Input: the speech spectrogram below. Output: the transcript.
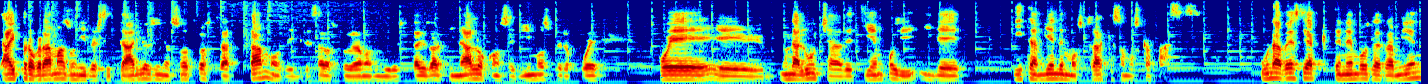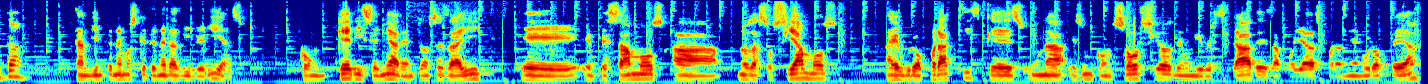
Hay programas universitarios y nosotros tratamos de ingresar a los programas universitarios. Al final lo conseguimos, pero fue, fue eh, una lucha de tiempo y, y, de, y también demostrar que somos capaces. Una vez ya que tenemos la herramienta, también tenemos que tener las librerías con qué diseñar. Entonces ahí eh, empezamos a, nos asociamos a Europractice, que es, una, es un consorcio de universidades apoyadas por la Unión Europea,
